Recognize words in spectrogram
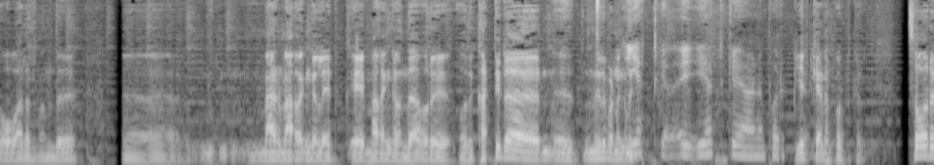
ரோவாரர் வந்து மரங்கள் மரங்கள் அந்த ஒரு ஒரு கட்டிட இயற்கை இயற்கையான பொருட்கள். இயற்கையான பொருட்கள். ஸோ ஒரு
